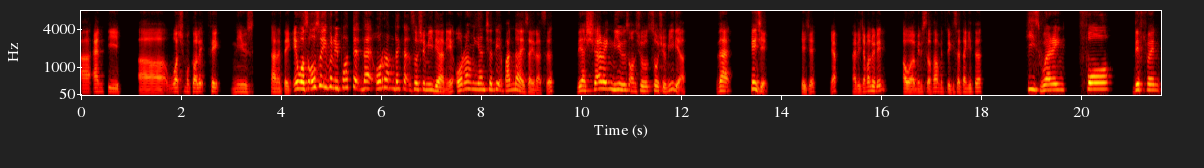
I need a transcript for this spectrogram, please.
uh, anti, uh, what you call it, fake news kind of thing. It was also even reported that orang dekat social media ni, orang yang cerdik pandai saya rasa, they are sharing news on social media that KJ, KJ, yep, Hadi Jamaluddin, our Minister of Health, Menteri Kesihatan kita, he's wearing four different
